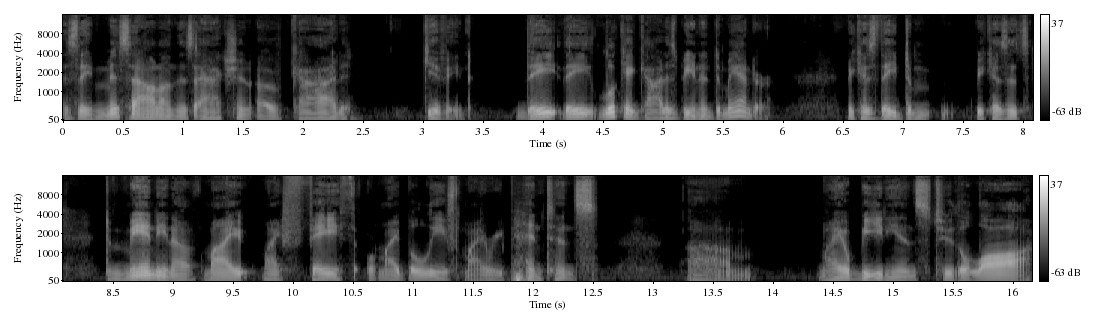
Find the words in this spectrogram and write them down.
is they miss out on this action of God giving. They they look at God as being a demander because they dem- because it's demanding of my my faith or my belief, my repentance, um, my obedience to the law,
